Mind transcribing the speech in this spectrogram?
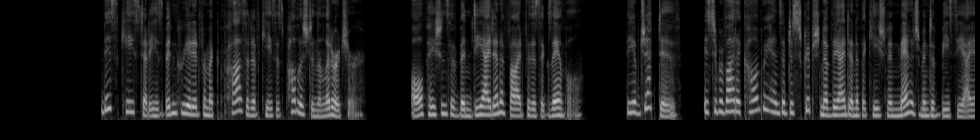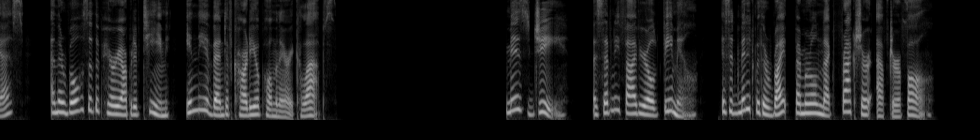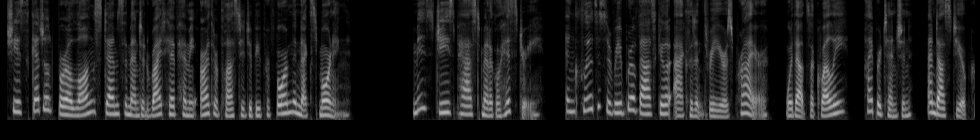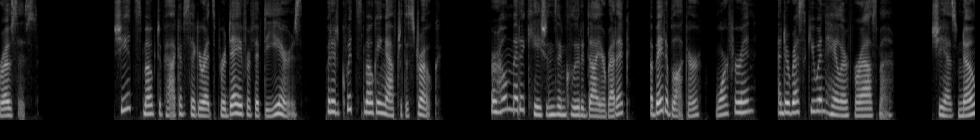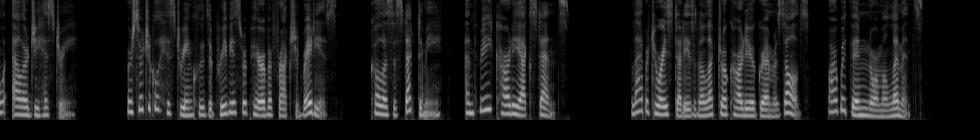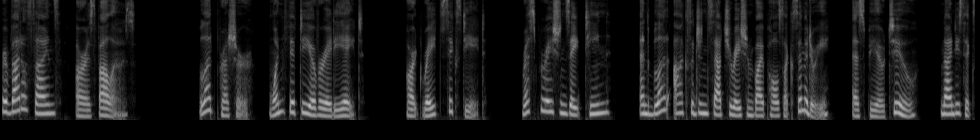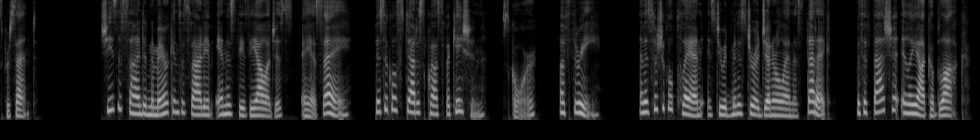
this case study has been created from a composite of cases published in the literature. All patients have been de identified for this example. The objective is to provide a comprehensive description of the identification and management of BCIS and the roles of the perioperative team in the event of cardiopulmonary collapse. Ms. G, a 75 year old female, is admitted with a right femoral neck fracture after a fall. She is scheduled for a long stem cemented right hip hemiarthroplasty to be performed the next morning. Ms. G's past medical history includes a cerebrovascular accident three years prior, without sequelae, hypertension, and osteoporosis. She had smoked a pack of cigarettes per day for 50 years, but had quit smoking after the stroke. Her home medications include a diuretic, a beta blocker, warfarin, and a rescue inhaler for asthma. She has no allergy history. Her surgical history includes a previous repair of a fractured radius, cholecystectomy, and three cardiac stents. Laboratory studies and electrocardiogram results are within normal limits. Her vital signs are as follows. Blood pressure 150 over 88, heart rate 68, respirations 18, and blood oxygen saturation by pulse oximetry, SpO2, 96%. She is assigned an American Society of Anesthesiologists, ASA, physical status classification, score, of 3, and the surgical plan is to administer a general anesthetic with a fascia iliaca block.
